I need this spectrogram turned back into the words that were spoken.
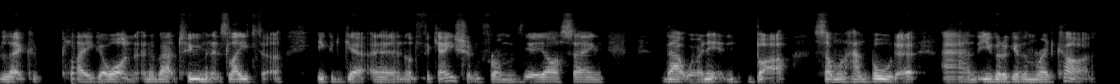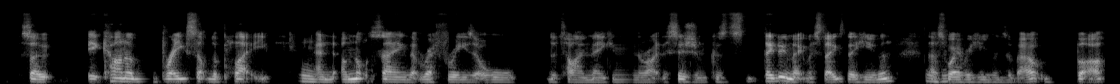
let play go on, and about two minutes later, he could get a notification from VAR saying that went in, but someone handballed it, and you've got to give them a red card. So it kind of breaks up the play. Mm. And I'm not saying that referees are all the time making the right decision because they do make mistakes. They're human. That's mm-hmm. what every human's about. But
